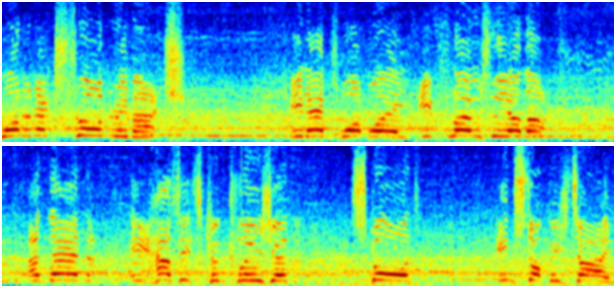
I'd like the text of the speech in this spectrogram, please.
What an extraordinary match! It ebbs one way, it flows the other, and then it has its conclusion, scored in stoppage time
